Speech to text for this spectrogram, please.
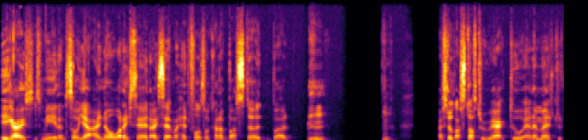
Hey guys, it's me Aidan. So yeah, I know what I said. I said my headphones were kind of busted, but I still got stuff to react to, and I managed to,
